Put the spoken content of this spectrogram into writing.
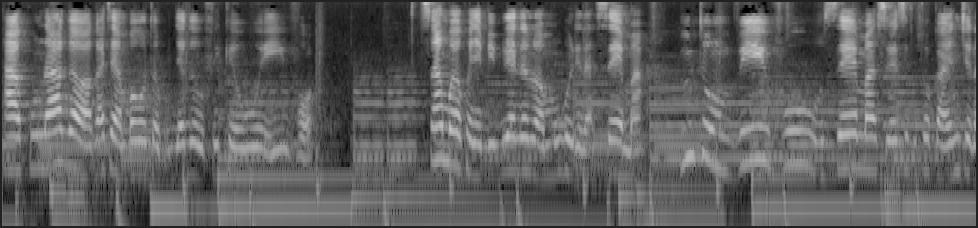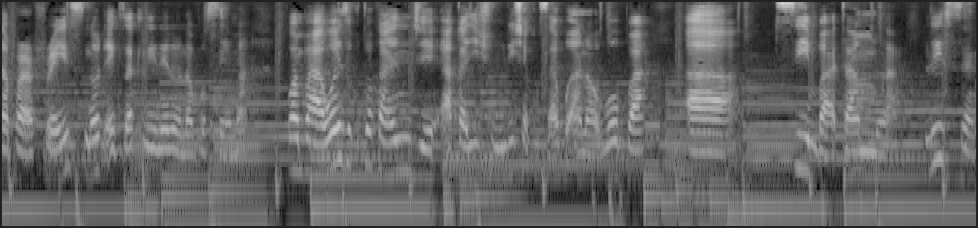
Hakunaga wakati ambao utakujaga ufike uwe hivyo somewhere kwenye biblia neno la mungu linasema mtu mvivu husema siwezi kutoka nje na paraphrase not exactly neno linavyosema kwamba hawezi kutoka nje akajishughulisha kwa sababu anaogopa uh, simba atamla. Listen.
